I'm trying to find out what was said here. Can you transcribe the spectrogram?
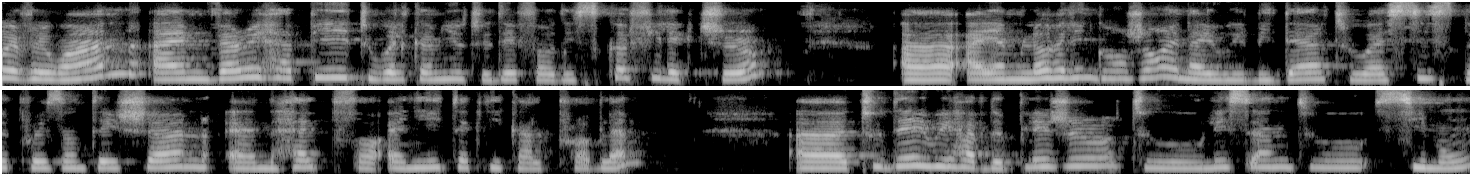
everyone. I'm very happy to welcome you today for this coffee lecture. Uh, I am Laureline Grandjean and I will be there to assist the presentation and help for any technical problem. Uh, today we have the pleasure to listen to Simon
